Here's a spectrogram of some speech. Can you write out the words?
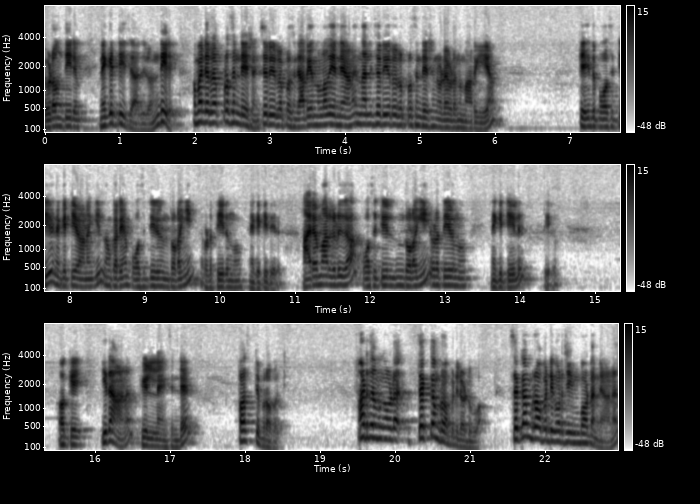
ഇവിടെ ഒന്ന് തീരും. നെഗറ്റീവ് ചാർജിൽ ഒന്ന് തീരും. അപ്പോൾ അതിന്റെ റെപ്രസെന്റേഷൻ ചെറിയൊരു റെപ്രസെന്റ് അറിയാന്നുള്ളത് തന്നെയാണ്. എന്നാലും ചെറിയൊരു റെപ്രസെന്റേഷൻ ഇവിടെ ഇവിടെ നിന്ന് മാർക്ക് ചെയ്യാം. ഓക്കെ ഇത് പോസിറ്റീവ് നെഗറ്റീവ് ആണെങ്കിൽ നമുക്കറിയാം പോസിറ്റീവിൽ നിന്ന് തുടങ്ങി ഇവിടെ തീരുന്നു നെഗറ്റീവ് തീരും. ആരോ മാർക്ക് ഇടുക പോസിറ്റീവിൽ നിന്ന് തുടങ്ങി ഇവിടെ തീരുന്നു നെഗറ്റീവിൽ തീരും. ഓക്കെ ഇതാണ് ഫീൽഡ് ലൈൻസിന്റെ ഫസ്റ്റ് പ്രോപ്പർട്ടി അടുത്ത് നമുക്ക് നമ്മുടെ സെക്കൻഡ് പ്രോപ്പർട്ടിയിലോട്ട് പോവാം. സെക്കൻഡ് പ്രോപ്പർട്ടി കുറച്ച് ഇമ്പോർട്ടന്റ് ആണ്.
